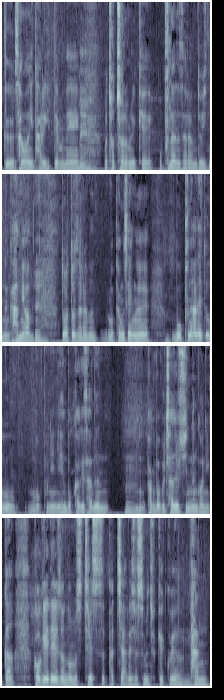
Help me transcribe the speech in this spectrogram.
그 상황이 다르기 때문에 네. 뭐 저처럼 이렇게 오픈하는 사람도 있는가 하면 네. 또 어떤 사람은 뭐 평생을 뭐 오픈 안 해도 뭐 본인이 행복하게 사는 음. 음, 방법을 찾을 수 있는 거니까 거기에 대해서 너무 스트레스 받지 않으셨으면 좋겠고요. 음. 단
